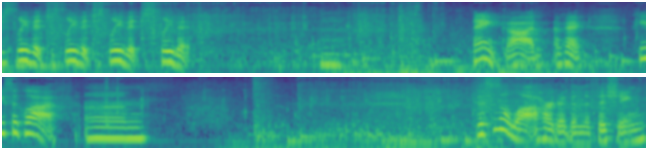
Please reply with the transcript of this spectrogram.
Just leave it, just leave it, just leave it, just leave it. Thank God. Okay. Piece of cloth. Um, this is a lot harder than the fishing.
